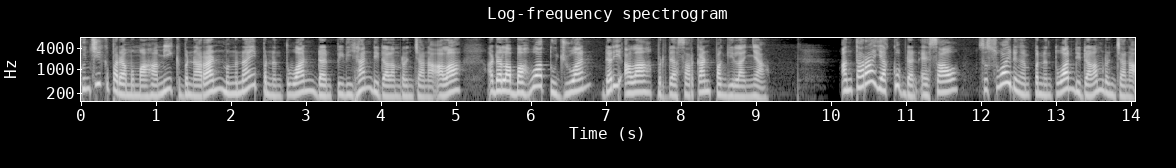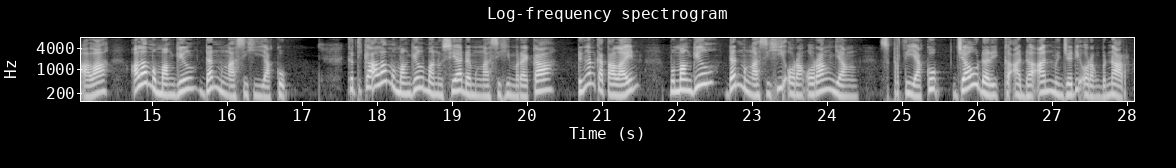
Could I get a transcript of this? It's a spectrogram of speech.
Kunci kepada memahami kebenaran mengenai penentuan dan pilihan di dalam rencana Allah adalah bahwa tujuan dari Allah berdasarkan panggilannya. Antara Yakub dan Esau, sesuai dengan penentuan di dalam rencana Allah, Allah memanggil dan mengasihi Yakub. Ketika Allah memanggil manusia dan mengasihi mereka, dengan kata lain, memanggil dan mengasihi orang-orang yang seperti Yakub jauh dari keadaan menjadi orang benar –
